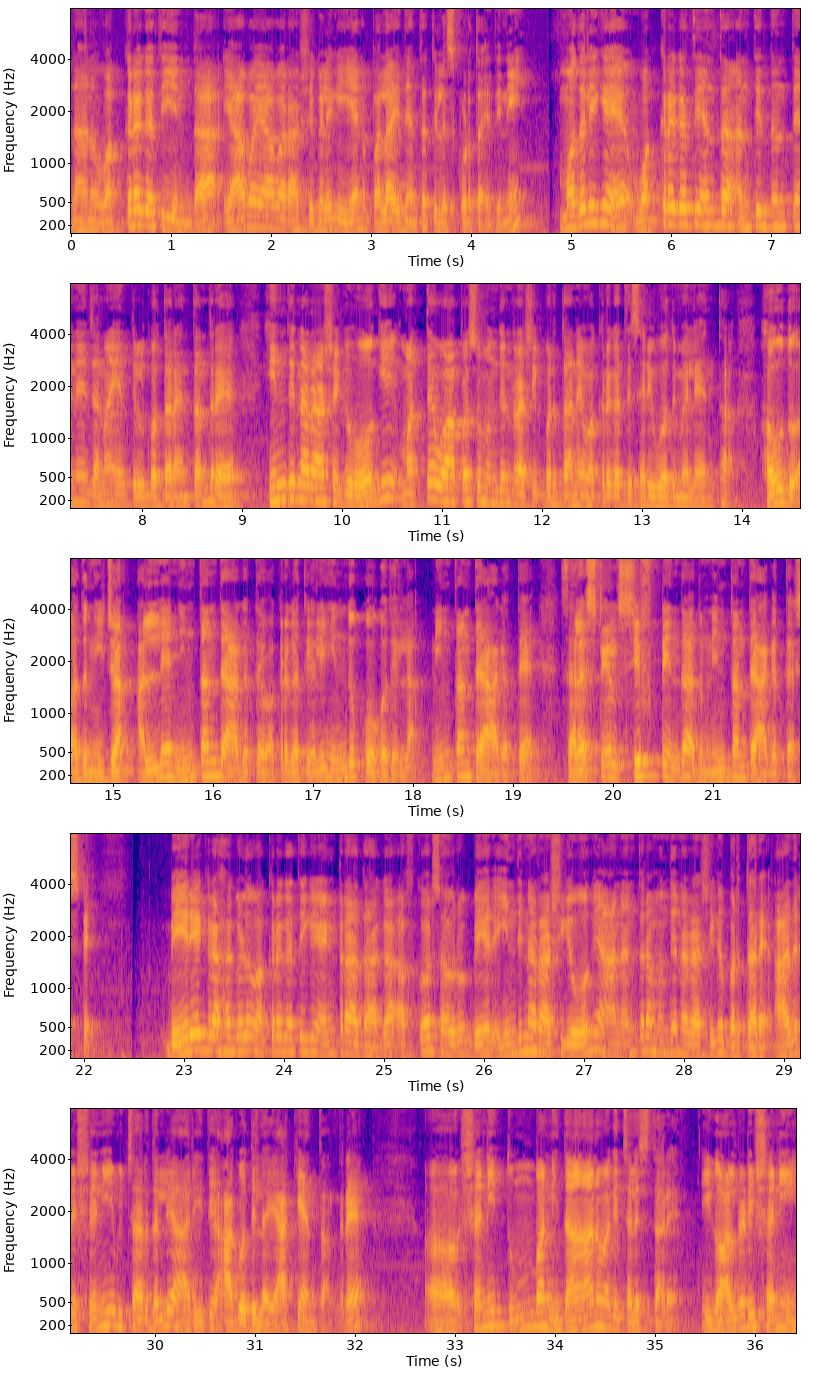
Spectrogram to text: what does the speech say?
ನಾನು ವಕ್ರಗತಿಯಿಂದ ಯಾವ ಯಾವ ರಾಶಿಗಳಿಗೆ ಏನು ಫಲ ಇದೆ ಅಂತ ತಿಳಿಸ್ಕೊಡ್ತಾ ಇದ್ದೀನಿ. ಮೊದಲಿಗೆ ವಕ್ರಗತಿ ಅಂತ ಅಂತಿದ್ದಂತೇನೆ ಜನ ಏನ್ ತಿಳ್ಕೊತಾರೆ ಅಂತಂದ್ರೆ, ಹಿಂದಿನ ರಾಶಿಗೆ ಹೋಗಿ ಮತ್ತೆ ವಾಪಸ್ಸು ಮುಂದಿನ ರಾಶಿಗೆ ಬರ್ತಾನೆ ವಕ್ರಗತಿ ಸರಿ ಹೋದ್ಮೇಲೆ ಅಂತ. ಹೌದು, ಅದು ನಿಜ. ಅಲ್ಲೇ ನಿಂತಂತೆ ಆಗುತ್ತೆ ವಕ್ರಗತಿಯಲ್ಲಿ, ಹಿಂದಕ್ಕೆ ಹೋಗೋದಿಲ್ಲ. ನಿಂತಂತೆ ಆಗತ್ತೆ. ಸೆಲೆಸ್ಟಿಯಲ್ ಶಿಫ್ಟ್ ಇಂದ ಅದು ನಿಂತಂತೆ ಆಗತ್ತೆ ಅಷ್ಟೇ. ಬೇರೆ ಗ್ರಹಗಳು ವಕ್ರಗತಿಗೆ ಎಂಟರ್ ಆದಾಗ ಅಫ್ಕೋರ್ಸ್ ಅವರು ಬೇರೆ ಹಿಂದಿನ ರಾಶಿಗೆ ಹೋಗಿ, ಆ ನಂತರ ಮುಂದಿನ ರಾಶಿಗೆ ಬರ್ತಾರೆ. ಆದರೆ ಶನಿ ವಿಚಾರದಲ್ಲಿ ಆ ರೀತಿ ಆಗೋದಿಲ್ಲ. ಯಾಕೆ ಅಂತಂದರೆ ಶನಿ ತುಂಬಾ ನಿಧಾನವಾಗಿ ಚಲಿಸ್ತಾರೆ. ಈಗ ಆಲ್ರೆಡಿ ಶನಿ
